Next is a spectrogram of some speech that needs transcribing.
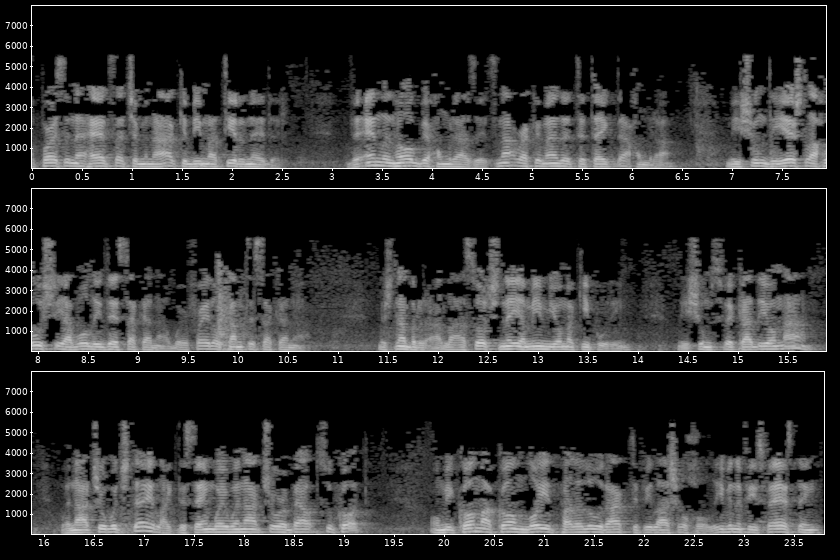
A person that had such a minhag can be matir neder. V'en linhog v'humra It's not recommended to take that humra. Mishum diyesh lahush yavo lidei sakana. We're afraid it'll come to sakana. Mishnah Brera. La'asot shnei yamim yom kippurim. Mishum sveka diyomah. We're not sure which day, like the same way we're not sure about Sukkot. Even if he's fasting,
